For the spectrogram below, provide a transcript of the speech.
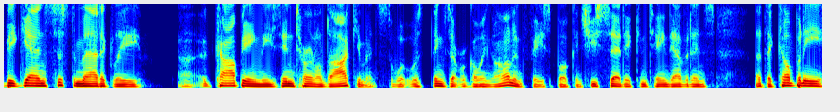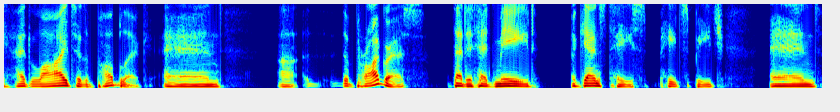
began systematically uh, copying these internal documents, what was things that were going on in Facebook, and she said it contained evidence that the company had lied to the public and uh, the progress that it had made against hate hate speech and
